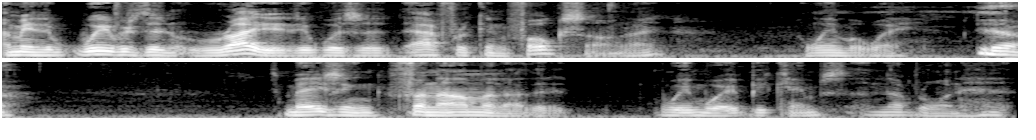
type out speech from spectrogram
I mean, the Weavers didn't write it, it was an African folk song, right? Wimoweh. Yeah. It's amazing phenomena that Wimoweh became a number one hit.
